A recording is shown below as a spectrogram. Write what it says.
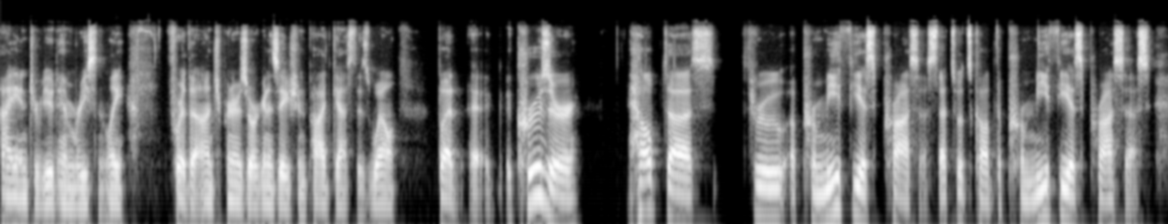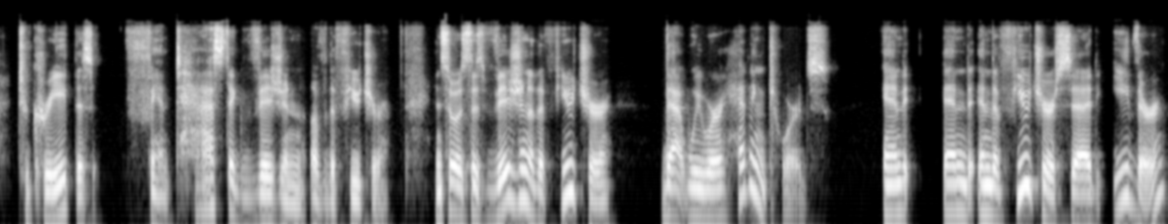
I interviewed him recently for the Entrepreneurs Organization podcast as well. But uh, Cruiser helped us through a Prometheus process. That's what's called the Prometheus process to create this fantastic vision of the future. And so it's this vision of the future that we were heading towards and and in the future said either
